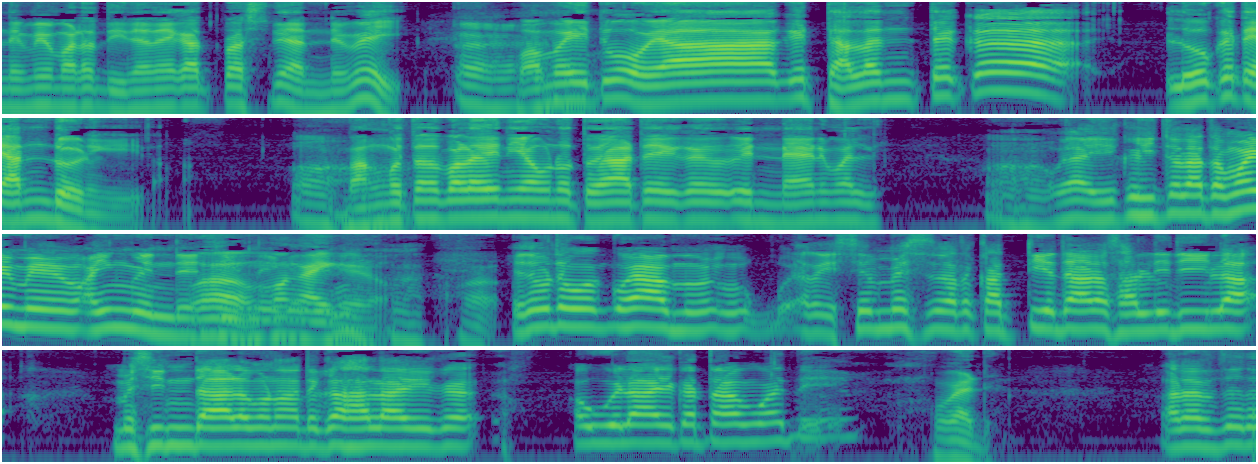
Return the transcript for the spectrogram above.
නෙමේ මට දිනන එකත් ප්‍රශ්නයන් නෙවෙයි මම හිතුව ඔයාගේ ටැලන්ට එක ලෝකට යන්්ඩෝන කියලා. මංගොතන බලනිය වුණු ඔයාට ඒක වෙන්න ෑනිමල්ලි ඔයා ඒක හිතලා තමයි මේ අයින් වෙන්ද එතකට ඔයා එසමස් කට්ටිය දාලා සල්ලි දීලා මෙසින් දාල වනාද ගහලා ඒක අව්වෙලා ඒ කතාවදේ වැඩ අරතර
